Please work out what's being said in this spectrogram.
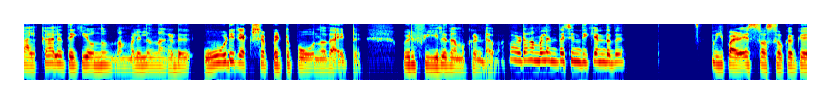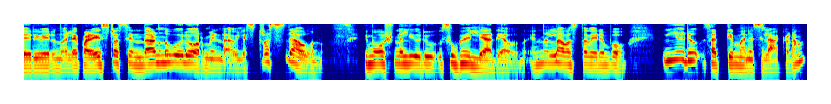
തൽക്കാലത്തേക്ക് ഒന്നും നമ്മളിൽ നിന്ന് അങ്ങോട്ട് ഓടി രക്ഷപ്പെട്ടു പോകുന്നതായിട്ട് ഒരു ഫീൽ നമുക്കുണ്ടാകും അപ്പോൾ അവിടെ നമ്മൾ എന്താ ചിന്തിക്കേണ്ടത്? ഈ പഴയ സ്ട്രെസ്സൊക്കെ കയറി വരുന്നു. അല്ലെ? പഴയ സ്ട്രെസ് എന്താണെന്ന് പോലും ഓർമ്മയുണ്ടാവില്ല. സ്ട്രെസ്ഡ് ആവുന്നു. ഇമോഷണലി ഒരു സുഖമില്ലാതെ ആവുന്നു. എന്നുള്ള അവസ്ഥ വരുമ്പോൾ ഈ ഒരു സത്യം മനസ്സിലാക്കണം.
